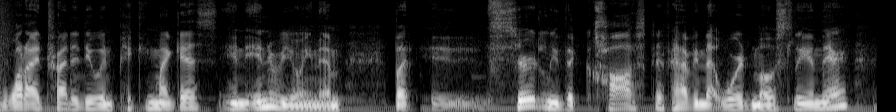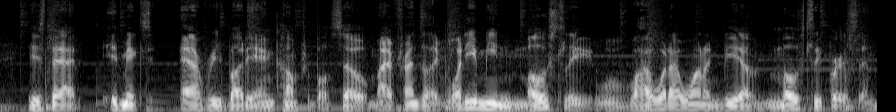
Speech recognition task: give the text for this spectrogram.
what I try to do in picking my guests and interviewing them. But uh, certainly the cost of having that word mostly in there is that it makes everybody uncomfortable. So my friends are like, what do you mean mostly? Why would I want to be a mostly person?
